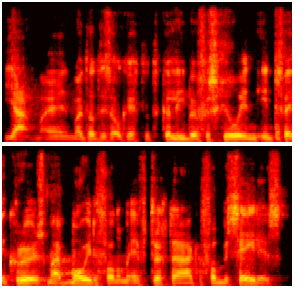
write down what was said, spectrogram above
ja, maar, maar dat is ook echt het kaliberverschil in, in twee coureurs. Maar het mooie ervan, om even terug te haken van Mercedes.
